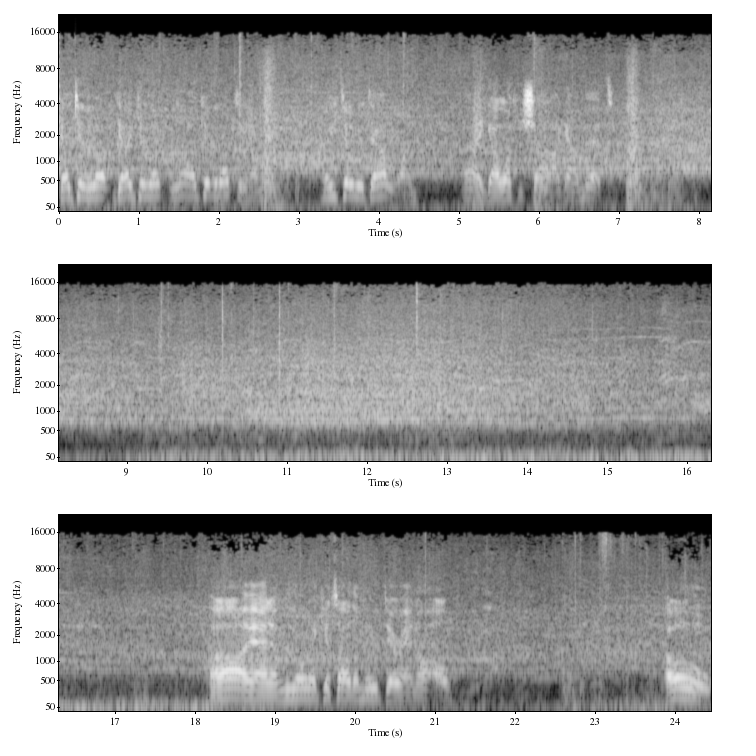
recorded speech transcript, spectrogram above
Gotta give it up. Gotta give it up. Yeah, I'll give it up to him. Oh, he did with that one. Ah, he got a lucky shot. I gotta admit. Oh, man, and Liona gets out of the move there, and uh-oh. Oh.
